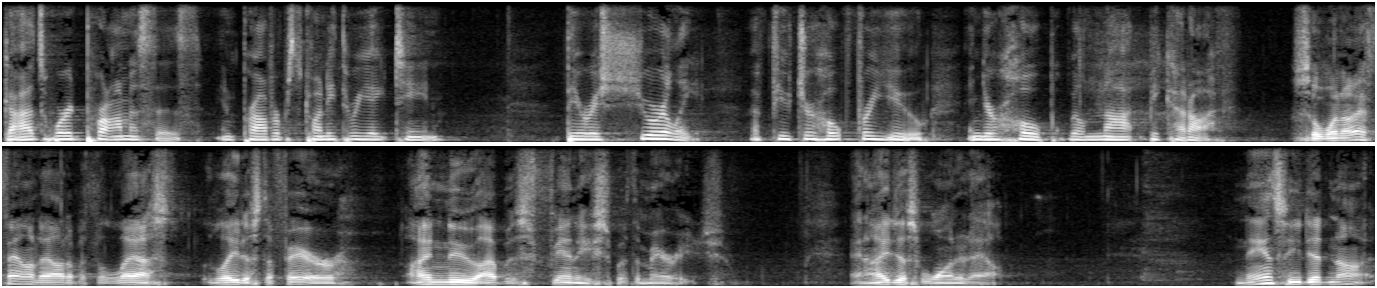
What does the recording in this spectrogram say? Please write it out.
God's word promises in Proverbs 23:18, there is surely a future hope for you, and your hope will not be cut off. So when I found out about the last latest affair, I knew I was finished with the marriage. And I just wanted out. Nancy did not.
